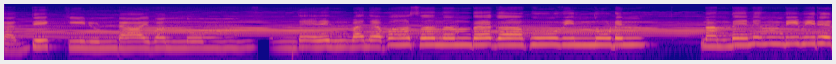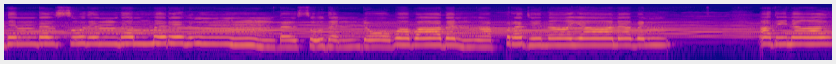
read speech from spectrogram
തദ്ദേക്കിനുണ്ടായി വന്നു. നന്ദനൻ വനവാസ നന്ദഗാഹുവിന്നുടൻ നന്ദനൻ ദസുതൻ സുദൻ രോമവാദൻ അപ്രജനായാനവൻ. അതിനാൽ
